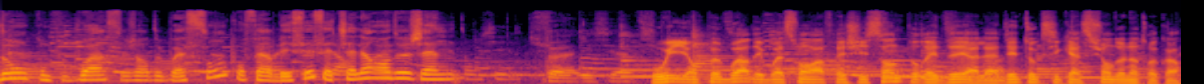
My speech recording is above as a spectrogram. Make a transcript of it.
Donc on peut boire ce genre de boisson pour faire baisser cette chaleur endogène. Oui, on peut boire des boissons rafraîchissantes pour aider à la détoxication de notre corps.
